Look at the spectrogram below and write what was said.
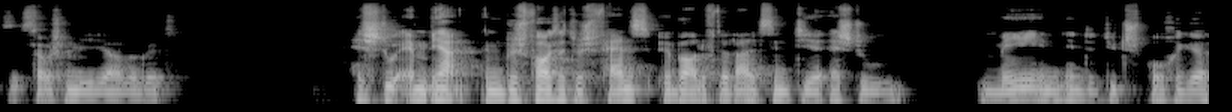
Social Media, aber gut. Hast du, ähm, ja, du hast vorhin gesagt, du hast Fans überall auf der Welt, sind die, hast du mehr in, in der deutschsprachigen,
